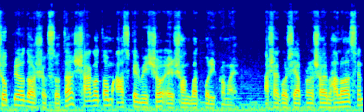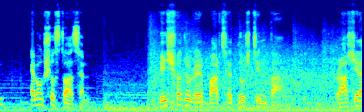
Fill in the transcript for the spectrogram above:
সুপ্রিয় দর্শক শ্রোতা, স্বাগতম আজকের বিশ্ব এর সংবাদ পরিক্রমায়। আশা করছি আপনারা সবাই ভালো আছেন এবং সুস্থ আছেন। বিশ্বজুড়ে বাড়ছে দুশ্চিন্তা। রাশিয়া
